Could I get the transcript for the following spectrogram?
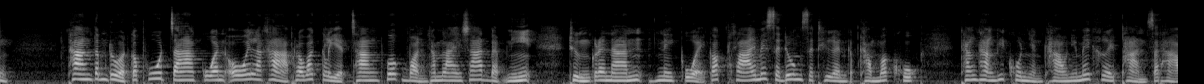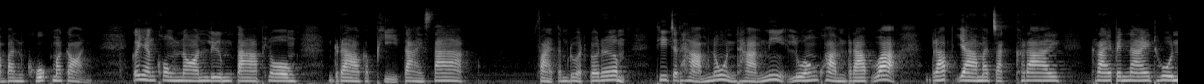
ง ทางตำรวจก็พูดจากวนโอ้ยละค่ะ เพราะว่าเกลียดชังพวกบ่อนทำลายชาติแบบนี้ ถึงกระนั้นในก่วยก็คล้ายไม่สะดุ้งสะเทือนกับคำว่าคุกทั้งๆทที่คนอย่างเขานี่ไม่เคยผ่านสถาบันคุกมาก่อน ก็ยังคงนอนลืมตาโพลง ราวกับผีตายซาก ฝ่ายตำรวจก็เริ่ม ที่จะถามนู่นถามนี่ล้วงความรับว่า รับยามาจากใคร ใครเป็นนายทุน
